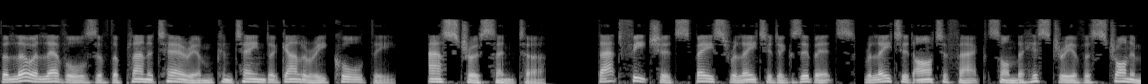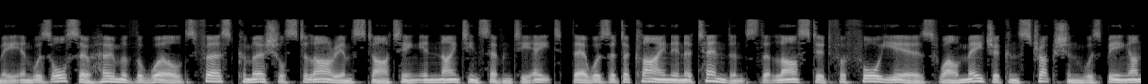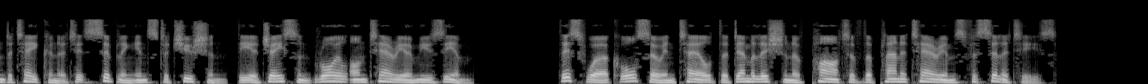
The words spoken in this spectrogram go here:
The lower levels of the planetarium contained a gallery called the Astrocenter that featured space-related exhibits, related artifacts on the history of astronomy and was also home of the world's first commercial stellarium starting in 1978. There was a decline in attendance that lasted for four years while major construction was being undertaken at its sibling institution, the adjacent Royal Ontario Museum. This work also entailed the demolition of part of the planetarium's facilities.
